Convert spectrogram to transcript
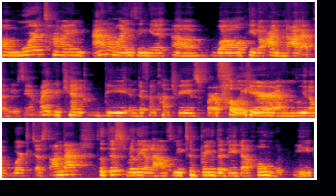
um, more time analyzing it uh, while you know I'm not at the museum, right? You can't be in different countries for a full year and you know work just on that. So this really allows me to bring the data home with me,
